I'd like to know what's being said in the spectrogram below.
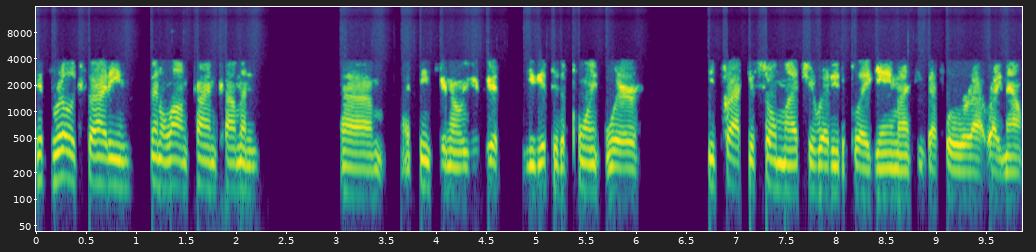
it's real exciting. It's been a long time coming. Um, I think you know you get you get to the point where you practice so much, you're ready to play a game, and I think that's where we're at right now.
